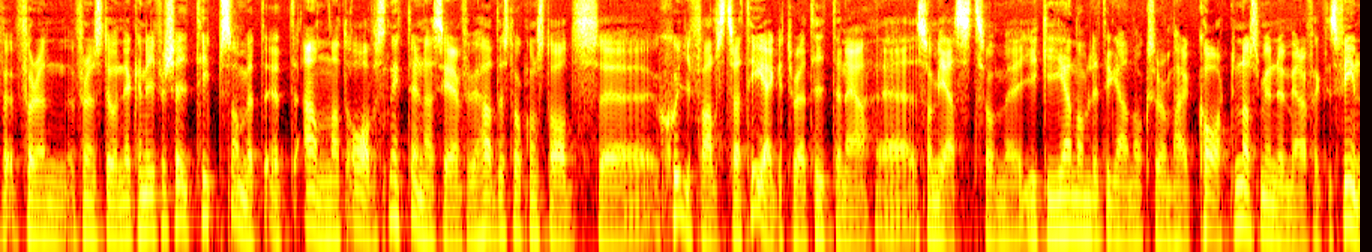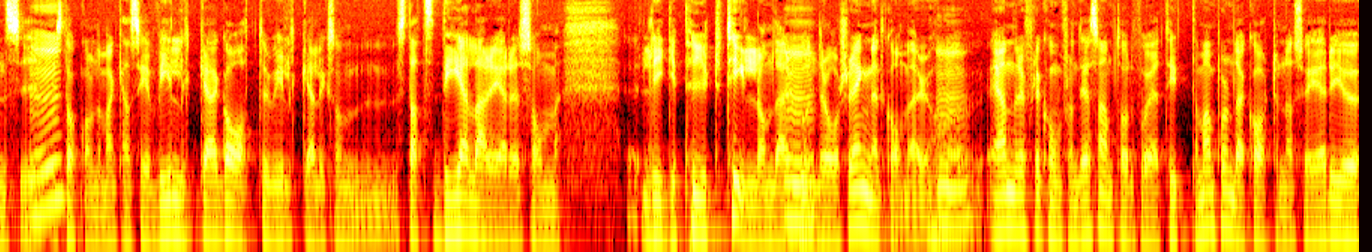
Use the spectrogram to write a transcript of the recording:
för, för, en, för en stund. Jag kan i och för sig tipsa om ett, ett annat avsnitt i den här serien, för vi hade Stockholms stads eh, skyfallsstrateg, tror jag titeln är, eh, som gäst, som gick igenom lite grann också de här kartorna som ju numera faktiskt finns i, mm. i Stockholm, där man kan se vilka gator, vilka liksom, stadsdelar är det som ligger pyrt till om det här mm. hundraårsregnet kommer. Mm. En reflektion från det samtalet var att tittar man på de där kartorna så är det ju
